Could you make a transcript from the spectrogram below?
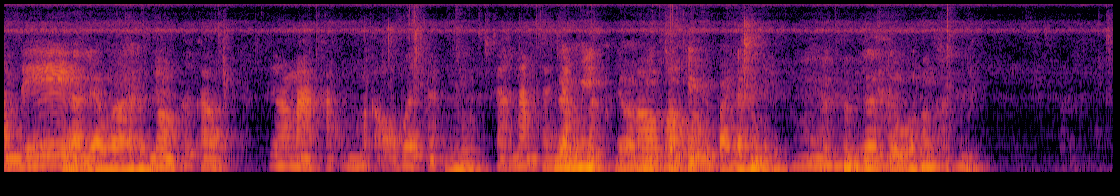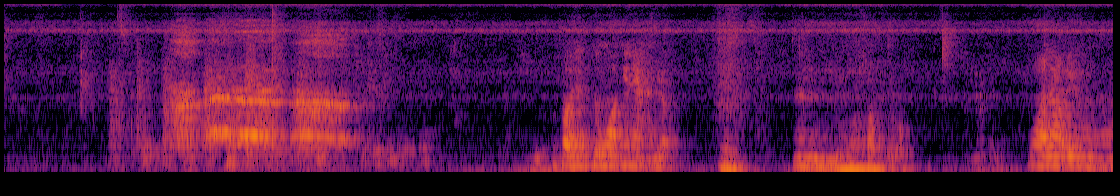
อันเด้นั่นแล้วไงยอมคือเขาคือเขามาครับ มันก็ออกเบิดน่ะอืมสาน้ำใส่เรื่องมีดเดี๋ยวเอามีดเจ้าเก็บขึ้นไปนะเจ้าตูพอจะตัวงอแค่ไหนเยอะอืมดึงมาสองตัวงอเราเองเหรอ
